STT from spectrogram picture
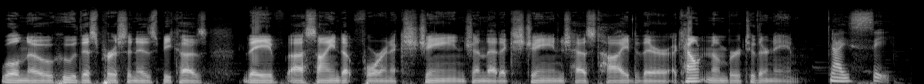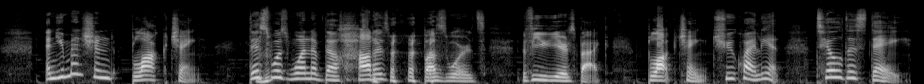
will know who this person is because they've uh, signed up for an exchange and that exchange has tied their account number to their name. I see. And you mentioned blockchain. This mm -hmm. was one of the hottest buzzwords a few years back. Blockchain, 区块链. Till this day,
